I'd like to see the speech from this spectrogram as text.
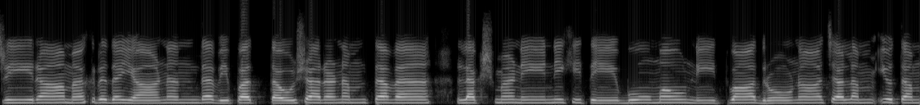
श्रीरामहृदयानन्दविपत्तौ शरणं तव लक्ष्मणे निहिते भूमौ नीत्वा द्रोणाचलं युतं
